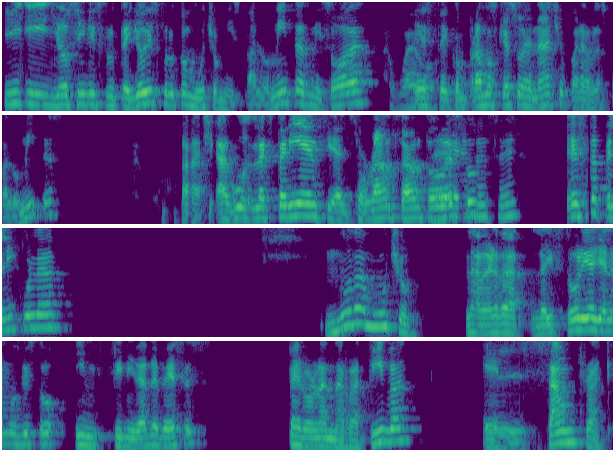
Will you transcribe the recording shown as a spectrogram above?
Y, y yo sí disfruté. Yo disfruto mucho mis palomitas, mi soda. Este, compramos queso de Nacho para las palomitas. La experiencia, el surround sound, todo Sí, esto. sí, sí. Esta película no da mucho, la verdad. La historia ya la hemos visto infinidad de veces, pero la narrativa, el soundtrack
